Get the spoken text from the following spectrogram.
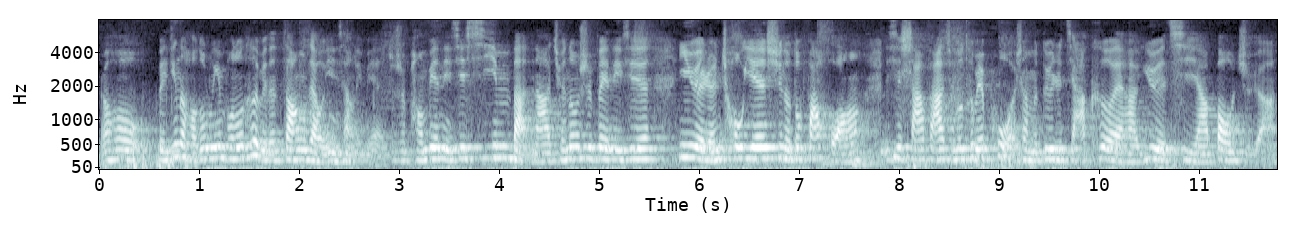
然后北京的好多录音棚都特别的脏，在我印象里面，就是旁边那些吸音板呐，全都是被那些音乐人抽烟熏的都发黄，那些沙发全都特别破，上面堆着夹克呀、乐器呀、报纸啊。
